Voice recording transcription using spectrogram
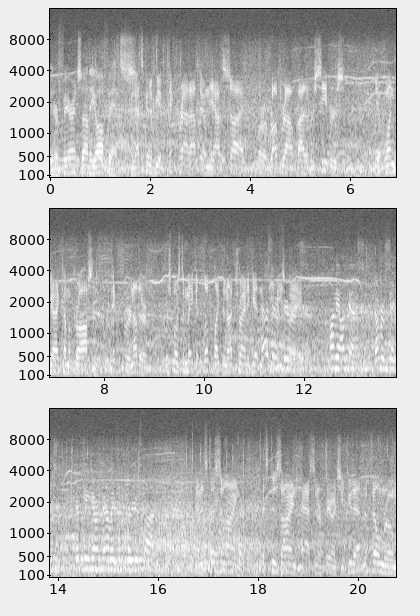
Interference on the offense. And that's going to be a pick route out there on the outside or a rub route by the receivers. You have one guy come across and pick for another. They're supposed to make it look like they're not trying to get in the DB's way. On the offense, number six, 15-yard penalty for the previous spot. And it's designed. It's designed pass interference. You do that in the film room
